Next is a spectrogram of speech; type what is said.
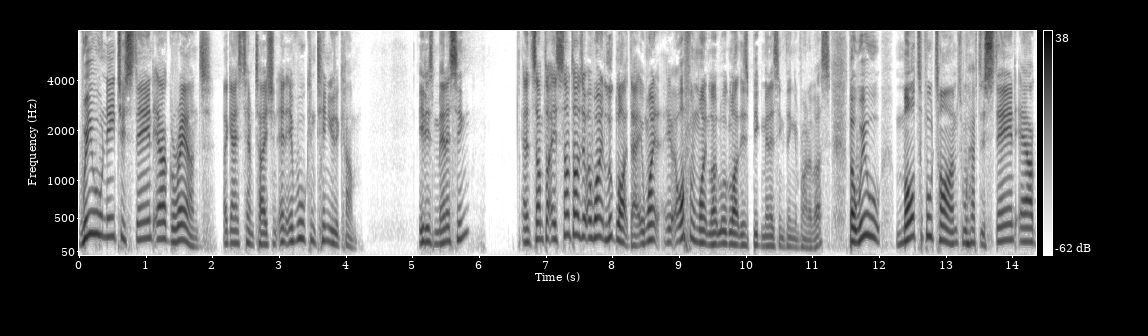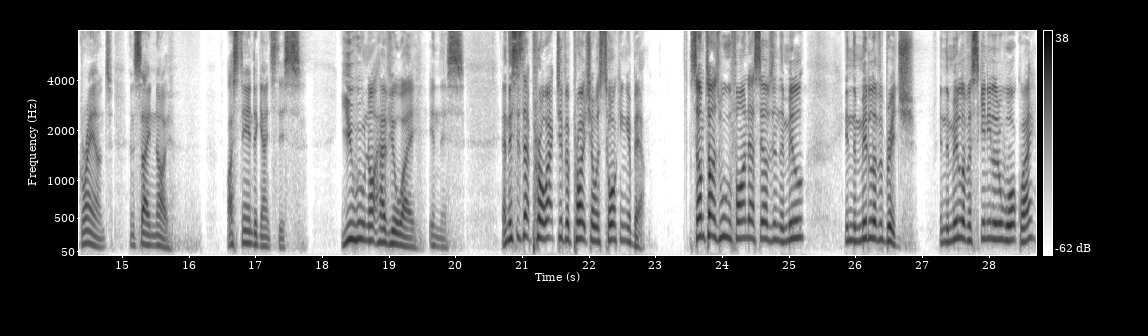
we will need to stand our ground against temptation and it will continue to come. It is menacing, and sometimes, sometimes it won't look like that. It won't. It often won't look like this big menacing thing in front of us. But we will multiple times we'll have to stand our ground and say, "No, I stand against this. You will not have your way in this." And this is that proactive approach I was talking about. Sometimes we will find ourselves in the middle, in the middle of a bridge, in the middle of a skinny little walkway,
